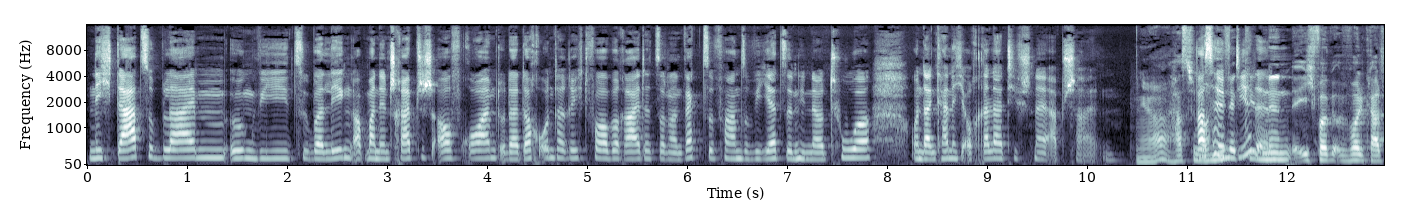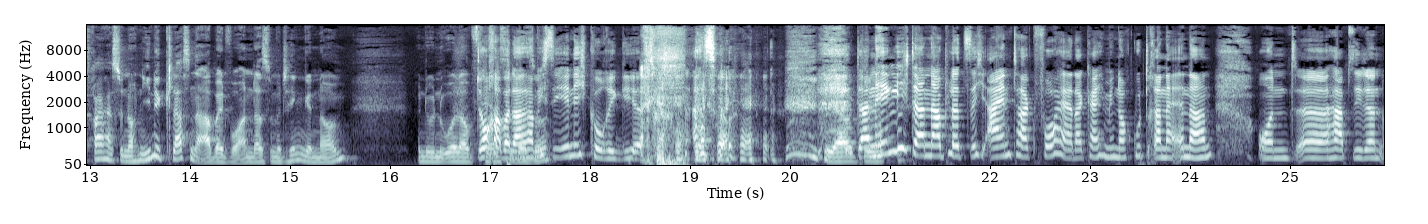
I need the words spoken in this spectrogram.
nicht da zu bleiben, irgendwie zu überlegen, ob man den Schreibtisch aufräumt oder doch Unterricht vorbereitet, sondern wegzufahren, so wie jetzt in die Natur. Und dann kann ich auch relativ schnell abschalten. Ja, hast du Was noch hilft nie eine, dir denn? Eine, ich wollte wollt gerade fragen, hast du noch nie eine Klassenarbeit woanders mit hingenommen? Wenn du in Urlaub Doch, aber dann so. habe ich sie eh nicht korrigiert. also, ja, okay. Dann hing ich dann da plötzlich einen Tag vorher, da kann ich mich noch gut dran erinnern und äh, habe sie dann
